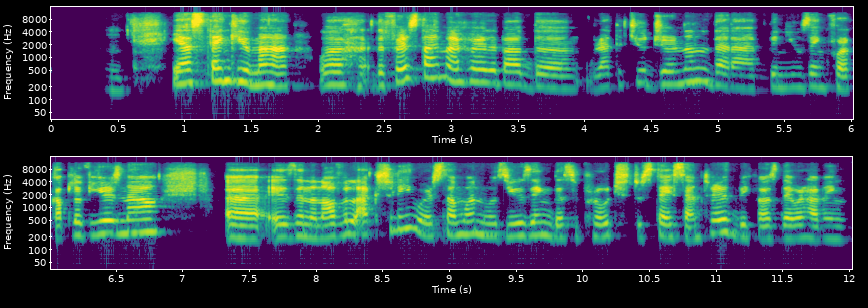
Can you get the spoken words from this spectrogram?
Yes, thank you, Maha. Well, the first time I heard about the gratitude journal that I've been using for a couple of years now uh, is in a novel, actually, where someone was using this approach to stay centered because they were having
